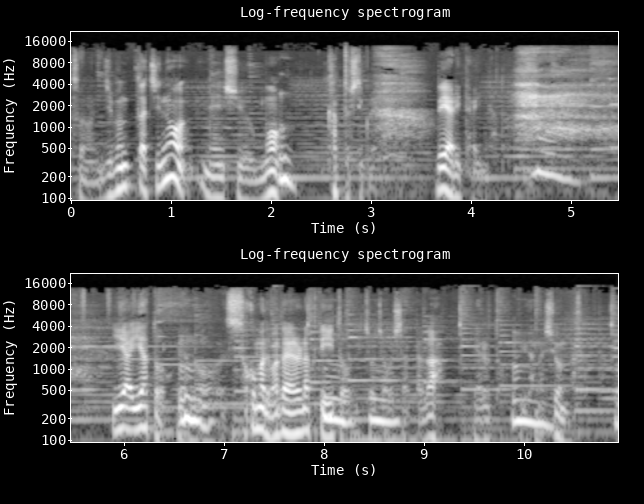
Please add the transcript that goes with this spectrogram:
その自分たちの年収もカットしてくれる、でやりたいんだと。いやいやと、うん、そこまでまだやらなくていいと町長おっしゃったが、やるという話をなさった。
